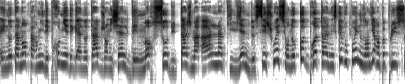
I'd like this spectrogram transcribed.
Et notamment parmi les premiers dégâts notables, Jean-Michel, des morceaux du Taj Mahal qui viennent de s'échouer sur nos côtes bretonnes. Est-ce que vous pouvez nous en dire un peu plus?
